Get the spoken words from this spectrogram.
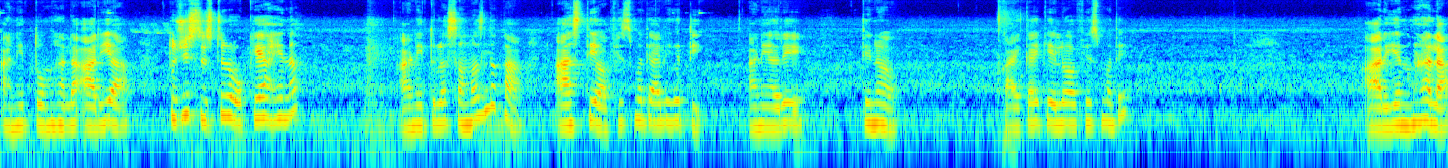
आणि तो म्हणाला आर्या तुझी सिस्टर ओके आहे ना? आणि तुला समजलं का? आज ती ऑफिसमध्ये आली होती. आणि अरे तिनं काय काय केलं ऑफिसमध्ये? आर्यन म्हणाला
